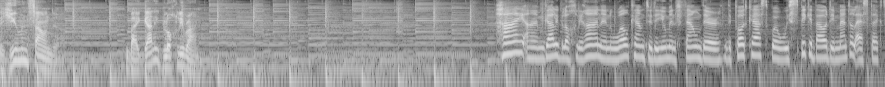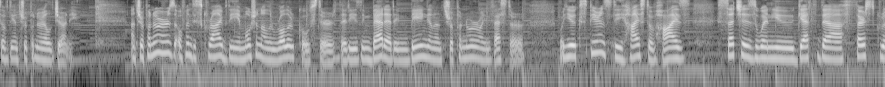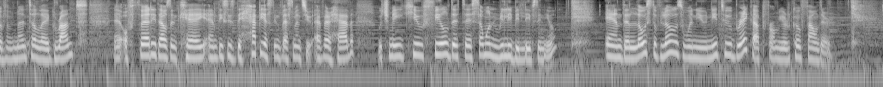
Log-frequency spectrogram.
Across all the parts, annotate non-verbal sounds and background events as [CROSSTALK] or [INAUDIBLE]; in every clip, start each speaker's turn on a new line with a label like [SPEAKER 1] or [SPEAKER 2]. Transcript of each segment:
[SPEAKER 1] The Human Founder by Gali Bloch Liran.
[SPEAKER 2] Hi, I'm Gali Bloch Liran, and welcome to The Human Founder, the podcast where we speak about the mental aspects of the entrepreneurial journey. Entrepreneurs often describe the emotional roller coaster that is embedded in being an entrepreneur or investor, where you experience the highest of highs, such as when you get the first governmental uh, grant uh, of 30,000K, and this is the happiest investments you ever had, which make you feel that uh, someone really believes in you. And the lowest of lows when you need to break up from your co founder.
